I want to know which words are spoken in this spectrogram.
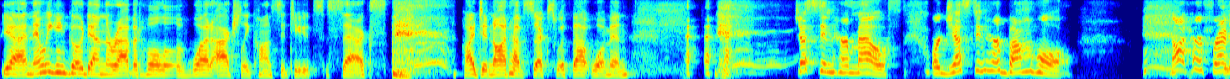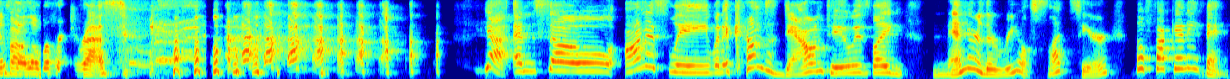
yeah. And then we can go down the rabbit hole of what actually constitutes sex. I did not have sex with that woman. just in her mouth or just in her bum hole. Not her friend just all over her dress. yeah. And so honestly, what it comes down to is like men are the real sluts here. They'll fuck anything.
